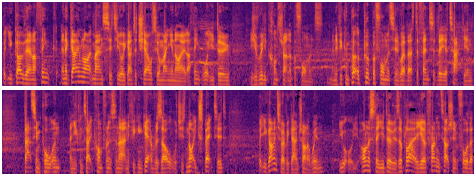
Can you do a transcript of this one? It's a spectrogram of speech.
but you go there, and I think in a game like Man City or you're going to Chelsea or Man United, I think what you do is you really concentrate on the performance. And if you can put a good performance in, whether that's defensively, attacking, that's important, and you can take confidence in that. And if you can get a result which is not expected, but you go into every game trying to win. You, honestly, you do. As a player, you're funny touching it before the,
